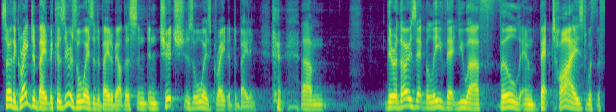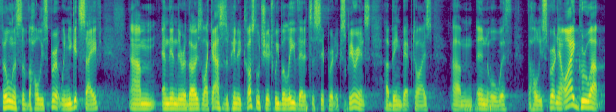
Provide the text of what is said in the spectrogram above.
So, the great debate, because there is always a debate about this, and, and church is always great at debating. um, there are those that believe that you are filled and baptized with the fullness of the Holy Spirit when you get saved. Um, and then there are those like us as a Pentecostal church, we believe that it's a separate experience uh, being baptized um, in or with the Holy Spirit. Now, I grew up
